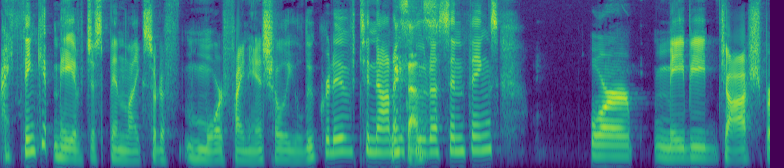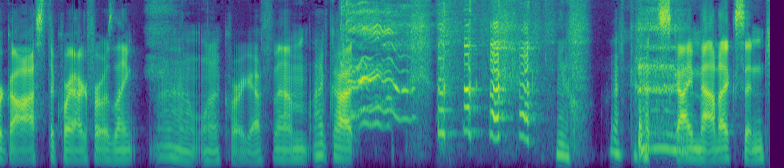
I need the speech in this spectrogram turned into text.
I think it may have just been like sort of more financially lucrative to not Makes include sense. us in things. Or maybe Josh Bergasse, the choreographer, was like, I don't want to choreograph them. I've got, you know, I've got Sky Maddox and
